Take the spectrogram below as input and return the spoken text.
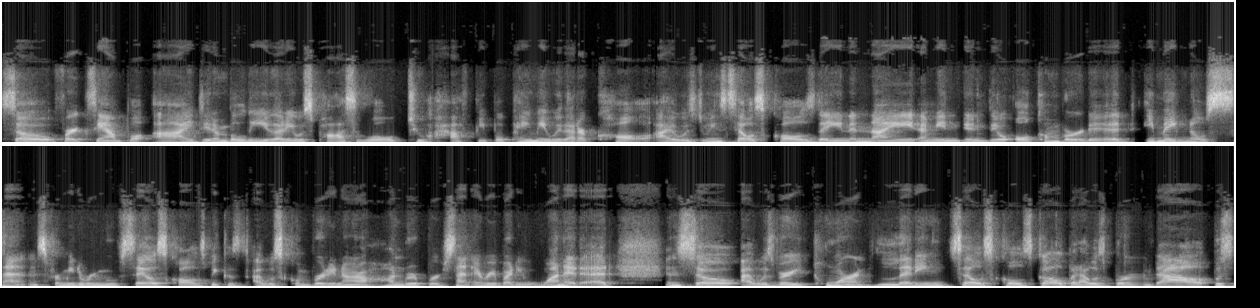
so, for example, I didn't believe that it was possible to have people pay me without a call. I was doing sales calls day in and night. I mean, and they all converted. It made no sense for me to remove sales calls because I was converting at 100%. Everybody wanted it. And so I was very torn letting sales calls go, but I was burned out. Was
